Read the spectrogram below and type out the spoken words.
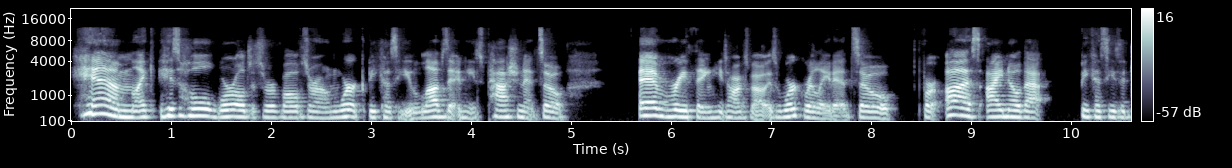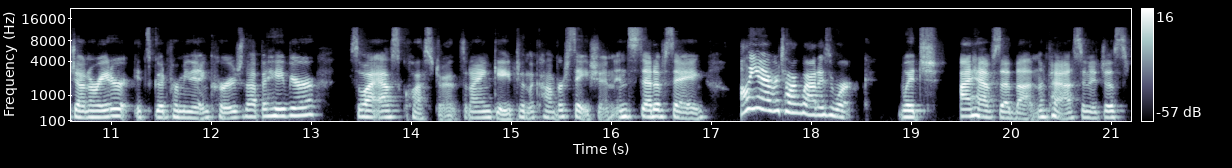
him, like his whole world just revolves around work because he loves it and he's passionate. So everything he talks about is work related. So for us, I know that because he's a generator, it's good for me to encourage that behavior. So I ask questions and I engage in the conversation instead of saying, all you ever talk about is work, which I have said that in the past and it just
